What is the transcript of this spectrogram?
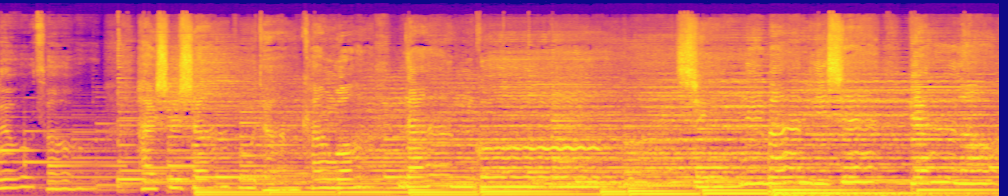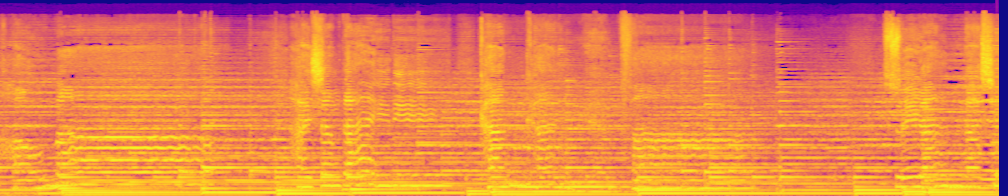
流走，还是舍不得看我难过？请你慢一。些变老好吗？还想虽然那些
